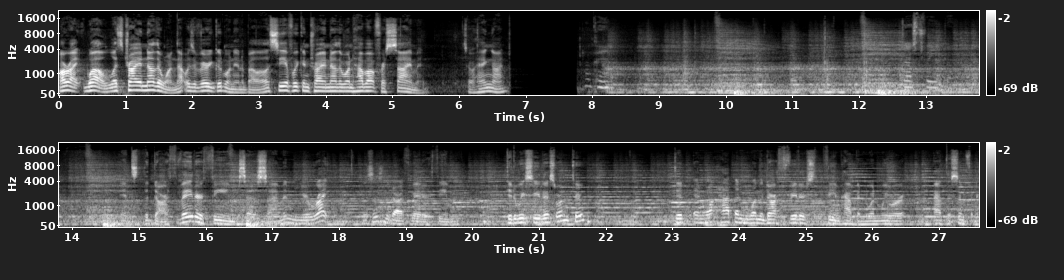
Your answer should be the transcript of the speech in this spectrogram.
All right, well, let's try another one. That was a very good one, Annabella. Let's see if we can try another one. How about for Simon? So hang on. Okay. Vader. It's the Darth Vader theme, says Simon. You're right. This is the Darth Vader theme. Did we see this one too? Did and what happened when the Darth Vader theme happened when we were at the symphony?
